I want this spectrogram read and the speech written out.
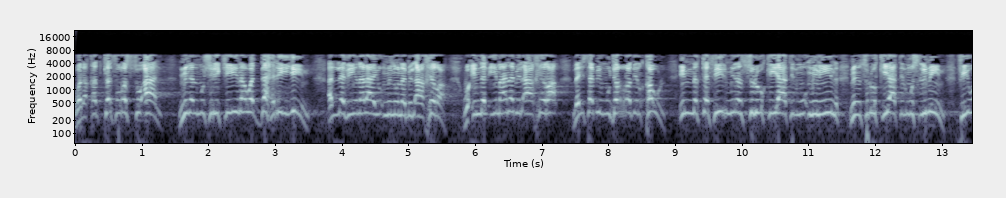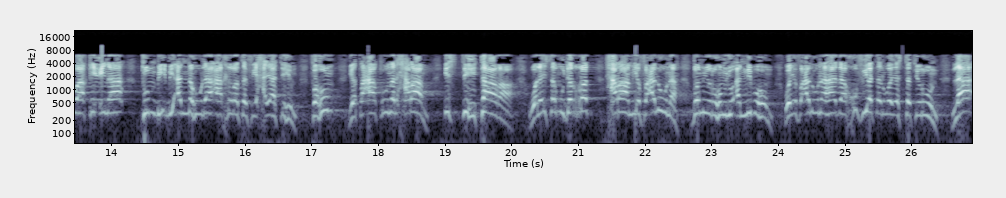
ولقد كثر السؤال من المشركين والدهريين الذين لا يؤمنون بالآخرة. وإن الإيمان بالآخرة ليس بمجرد القول. إن كثير من السلوكيات المؤمنين من سلوكيات المسلمين في واقعنا تنبئ بأنه لا آخرة في حياتهم فهم يتعاطون الحرام استهتارا وليس مجرد حرام يفعلونه ضميرهم يؤنبهم ويفعلون هذا خفية ويستترون لا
